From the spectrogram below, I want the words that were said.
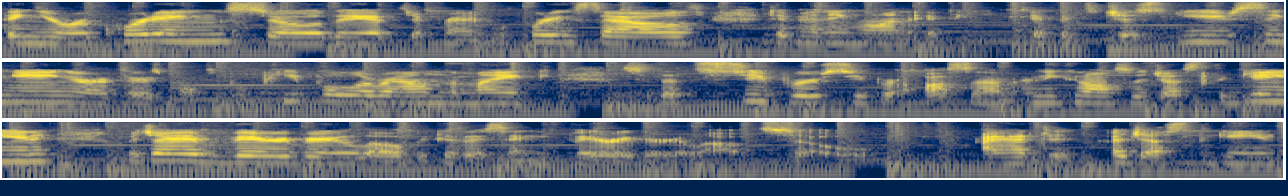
thing you're recording. So they have different recording styles depending on if, if it's just you singing or if there's multiple people around the mic. So that's super, super awesome. And you can also adjust the gain, which I have very, very low because I sing very, very loud. So I had to adjust the gain.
